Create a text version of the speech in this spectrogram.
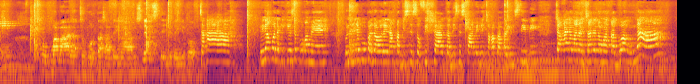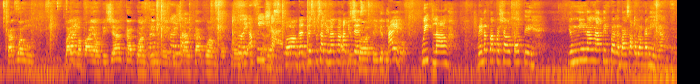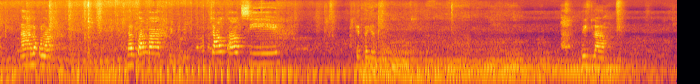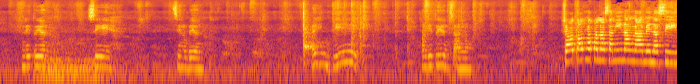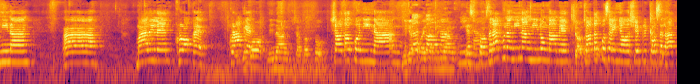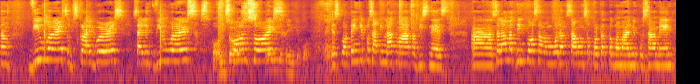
pagmamahal at suporta sa ating mga business. Thank you, thank you po. Tsaka, yun nga po, nagkikiusa po kami. Unahin niyo pong panoorin ang Ka-Business Official, Ka-Business Family, tsaka Papa Dins TV. Tsaka naman ang channel ng mga kagwang na... Kagwang Bye. Papaya Official, Kagwang Intay Official, Kagwang Toy official. Yes po, God bless po sa ating lahat mga ka-business. po. Thank you, thank you Ay, po. wait lang. May nagpapa-shoutout eh. Yung ninang natin pa, nabasa ko lang kanina. Na ano ko lang. Nagpapa shoutout si... Ito yun. Wait lang. Hindi ito yun. Si... Sino ba yun? Ay, hindi. Nandito yun sa ano. Shoutout nga pala sa ninang namin na si Ninang ah Marilyn Crockett. Crockett. po, Ninang. Shoutout po. Shoutout po Ninang. Ingat po kayo dyan, Ninang. Yes po. Sa lahat po ng ninang, ninong namin. Shoutout Shoutout po. po sa inyo. Siyempre po sa lahat ng viewers, subscribers, silent viewers, Sponsors. Sponsors. Thank you, thank you po. Yes po, thank you po sa ating lahat mga ka-business. Ah, salamat din po sa walang sawang support at pagmamahal niyo po sa amin.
